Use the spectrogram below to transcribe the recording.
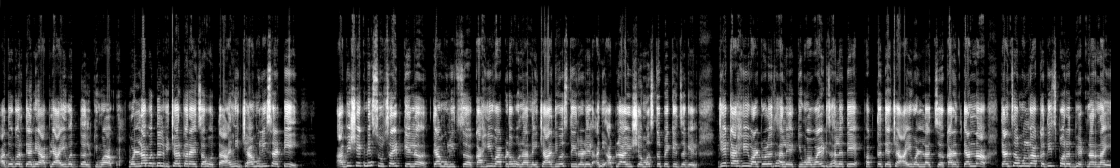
अगोदर त्याने आपल्या आईबद्दल किंवा वडिलाबद्दल विचार करायचा होता. आणि ज्या मुलीसाठी अभिषेकने सुसाईड केलं त्या मुलीचं. काही वाकडं होणार नाही. चार दिवस ती रडेल आणि आपलं आयुष्य मस्तपैकी जगेल. जे काही वाटोळं झाले किंवा वाईट झालं ते फक्त त्याच्या आईवडिलाचं. कारण त्यांना त्यांचा मुलगा कधीच परत भेटणार नाही.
